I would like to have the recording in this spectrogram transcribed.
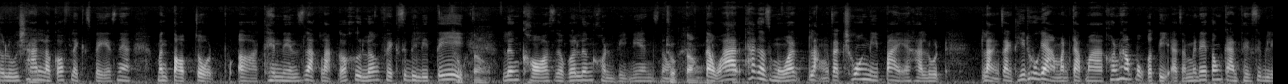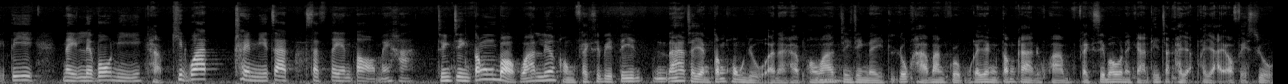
solution แล้วก็ flex space เนี่ยมันตอบโจทย์เอ่อ tenants หลัก ๆ ก็คือเรื่อง flexibility ถูกต้องเรื่อง cost แล้วก็เรื่อง convenience เนอะถูกต้องแต่ว่าใช่ถ้าเกิดสมมติว่าหลังจากช่วงนี้ไปอะค่ะรุด หลังจากที่ทุกอย่างมันกลับมาค่อนข้างปกติ อาจจะไม่ได้ต้องการ flexibility ใน level นี้ ครับ คิดว่าเทรนด์นี้จะ sustain ต่อไหมคะ จริง ๆ ต้องบอกว่าเรื่องของ flexibility น่าจะยังต้องคงอยู่อะนะครับ เพราะว่าจริง ๆ ในลูกค้าบางกลุ่มก็ยังต้องการความ flexible ในการที่จะขยับขยายออฟฟิศอยู่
